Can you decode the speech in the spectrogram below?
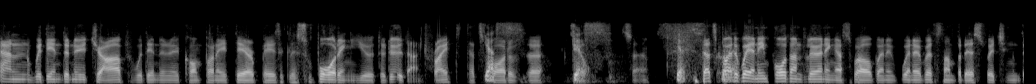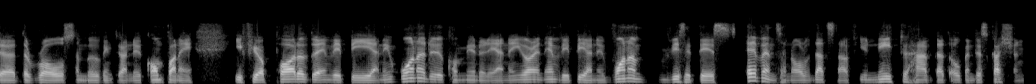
And within the new job, within the new company, they're basically supporting you to do that, right? That's yes. part of the deal. Yes. So yes, that's, correct. by the way, an important learning as well. When whenever somebody is switching the, the roles and moving to a new company, if you're part of the MVP and you want to do a community and you're an MVP and you want to visit these events and all of that stuff, you need to have that open discussion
